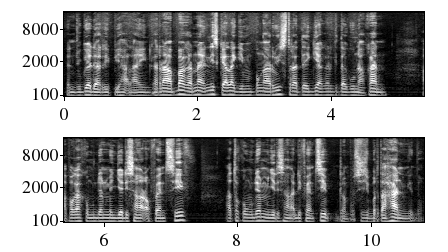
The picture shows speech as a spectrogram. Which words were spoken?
dan juga dari pihak lain. Karena apa? Karena ini sekali lagi mempengaruhi strategi yang akan kita gunakan. Apakah kemudian menjadi sangat ofensif atau kemudian menjadi sangat defensif dalam posisi bertahan gitu.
